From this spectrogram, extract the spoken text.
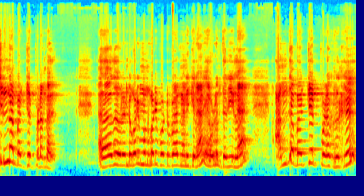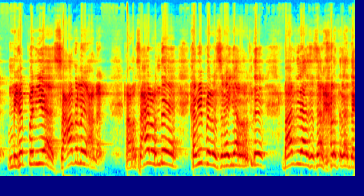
சின்ன பட்ஜெட் படங்கள் அதாவது ரெண்டு கோடி மூணு கோடி போட்டுப்பாருன்னு நினைக்கிறேன். எவ்வளோன்னு தெரியல. அந்த பட்ஜெட் படங்களுக்கு மிகப்பெரிய சாதனையாளர். நான் சார் வந்து கவிப்பேரசர் ஐயா வந்து பாரதிராஜ சார் காலத்தில் அந்த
